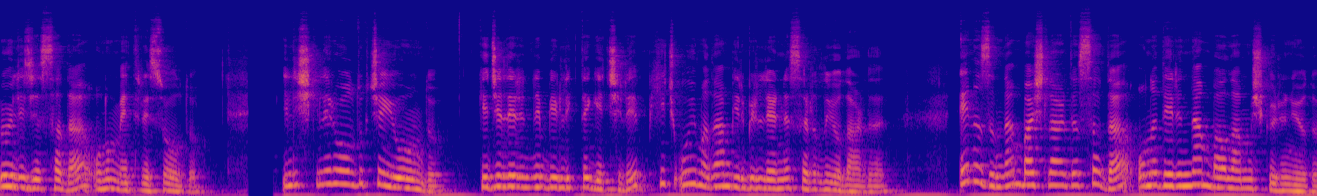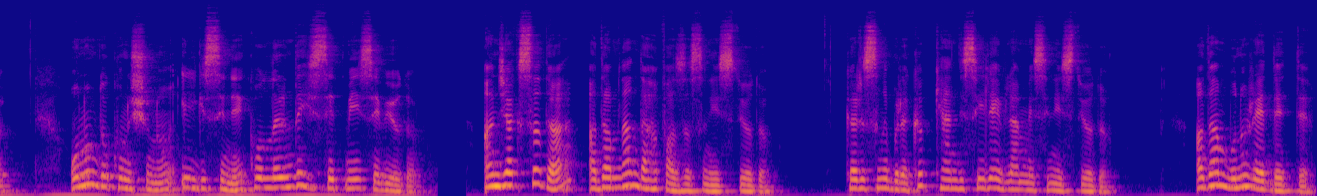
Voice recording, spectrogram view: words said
Böylece Sada onun metresi oldu. İlişkileri oldukça yoğundu. Gecelerini birlikte geçirip hiç uyumadan birbirlerine sarılıyorlardı. En azından başlarda Sada ona derinden bağlanmış görünüyordu. Onun dokunuşunu, ilgisini kollarında hissetmeyi seviyordu. Ancak Sada adamdan daha fazlasını istiyordu. Karısını bırakıp kendisiyle evlenmesini istiyordu. Adam bunu reddetti.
